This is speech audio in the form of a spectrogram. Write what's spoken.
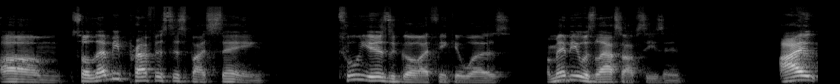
Um, so let me preface this by saying two years ago, I think it was, or maybe it was last off season, I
